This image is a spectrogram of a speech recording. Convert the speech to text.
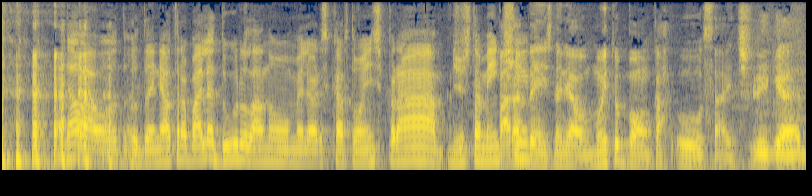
Não, é, o, o Daniel trabalha duro lá no Melhores Cartões pra justamente. Parabéns, Daniel. Muito bom o site. Obrigado.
